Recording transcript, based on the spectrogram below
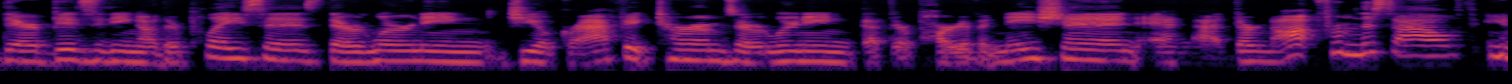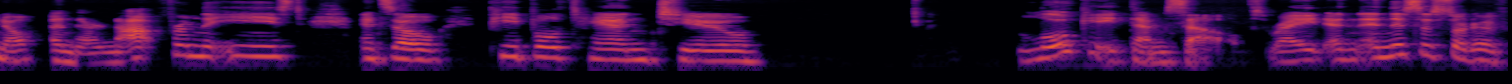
they're visiting other places they're learning geographic terms they're learning that they're part of a nation and that they're not from the south you know and they're not from the east. And so people tend to locate themselves right? And and this is sort of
